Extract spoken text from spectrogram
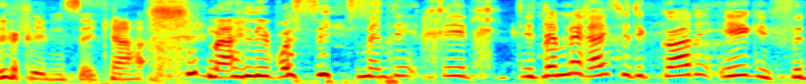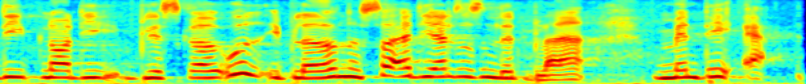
det findes ikke her. Nej, lige præcis. Men det, det, det er nemlig rigtigt, det gør det ikke, fordi når de bliver skrevet ud i bladene, så er de altid sådan lidt bla. Men det er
